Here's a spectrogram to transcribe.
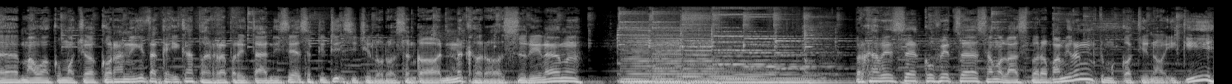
eh, mau aku maca koran iki tak kei kabar berita dhisik sedidik siji loro saka negara Suriname. Perkawis eh, COVID-19 para pamireng tumeka dina iki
